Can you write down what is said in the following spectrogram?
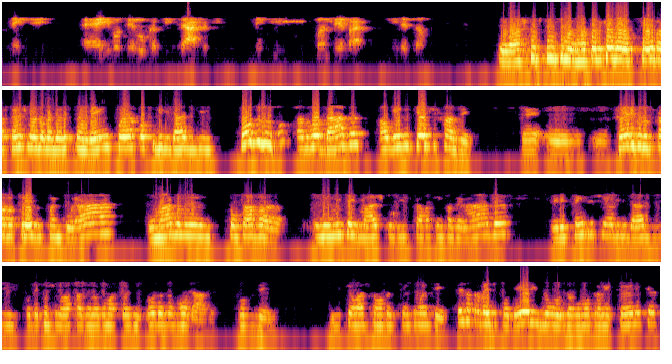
Entendi. É, e você, Lucas, o que você acha que tem que manter pra? Eu acho que tem que uma coisa que eu gostei bastante meus jogadores também foi a possibilidade de todas as rodadas alguém ter o que fazer. É, o, o clérigo não ficava preso só em curar, o mago não soltava um itens mágicos e ficava sem fazer nada. Ele sempre tinha a habilidade de poder continuar fazendo alguma coisa em todas as rodadas, todos eles. Isso eu acho que é uma coisa que tem que manter. Seja através de poderes ou de alguma outra mecânica,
